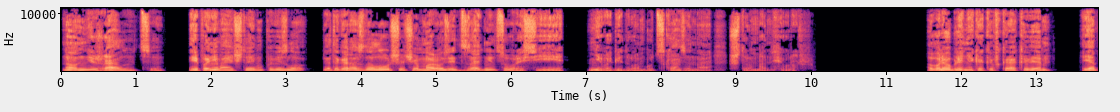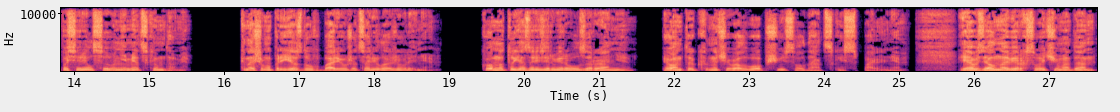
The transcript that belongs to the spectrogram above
Но он не жалуется и понимает, что ему повезло. Это гораздо лучше, чем морозить задницу в России. Не в обиду вам будет сказано, штурмбанфюрер. В Люблине, как и в Кракове, я поселился в немецком доме. К нашему приезду в баре уже царило оживление. Комнату я зарезервировал заранее. Пионтек ночевал в общей солдатской спальне. Я взял наверх свой чемодан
